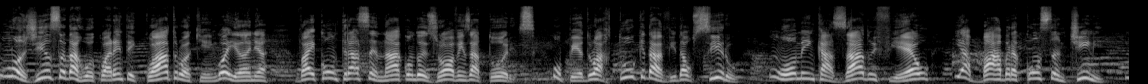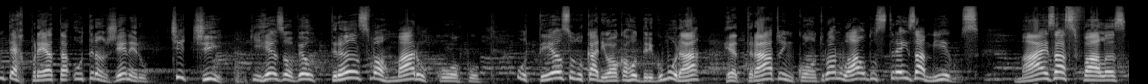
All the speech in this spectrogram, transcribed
um lojista da Rua 44, aqui em Goiânia, vai contracenar com dois jovens atores, o Pedro Arthur, que dá vida ao Ciro, um homem casado e fiel, e a Bárbara Constantini, interpreta o transgênero Titi, que resolveu transformar o corpo. O texto do carioca Rodrigo Murá retrata o encontro anual dos três amigos. Mas as falas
